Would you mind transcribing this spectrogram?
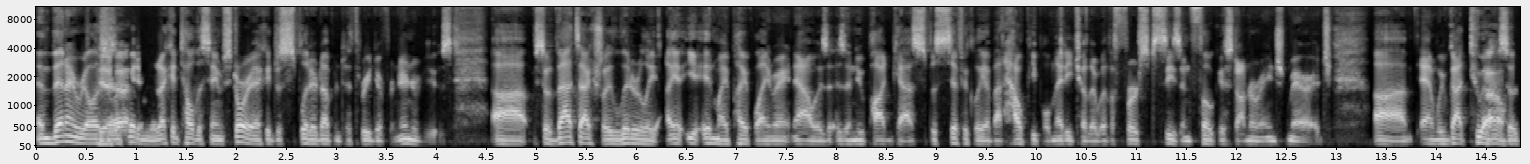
And then I realized, yeah. like, wait a minute, I could tell the same story. I could just split it up into three different interviews. Uh, so that's actually literally in my pipeline right now is, is a new podcast specifically about how people met each other with a first season focused on arranged marriage. Uh, and we've got two wow. episodes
